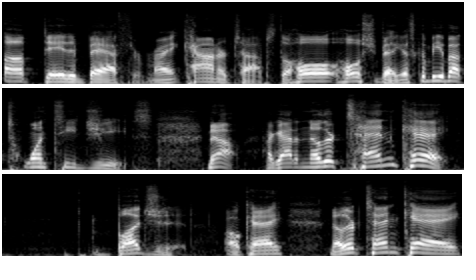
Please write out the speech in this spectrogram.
updated bathroom, right? Countertops, the whole whole shebang. That's going to be about 20 G's. Now, I got another 10K budgeted, okay? Another 10K.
